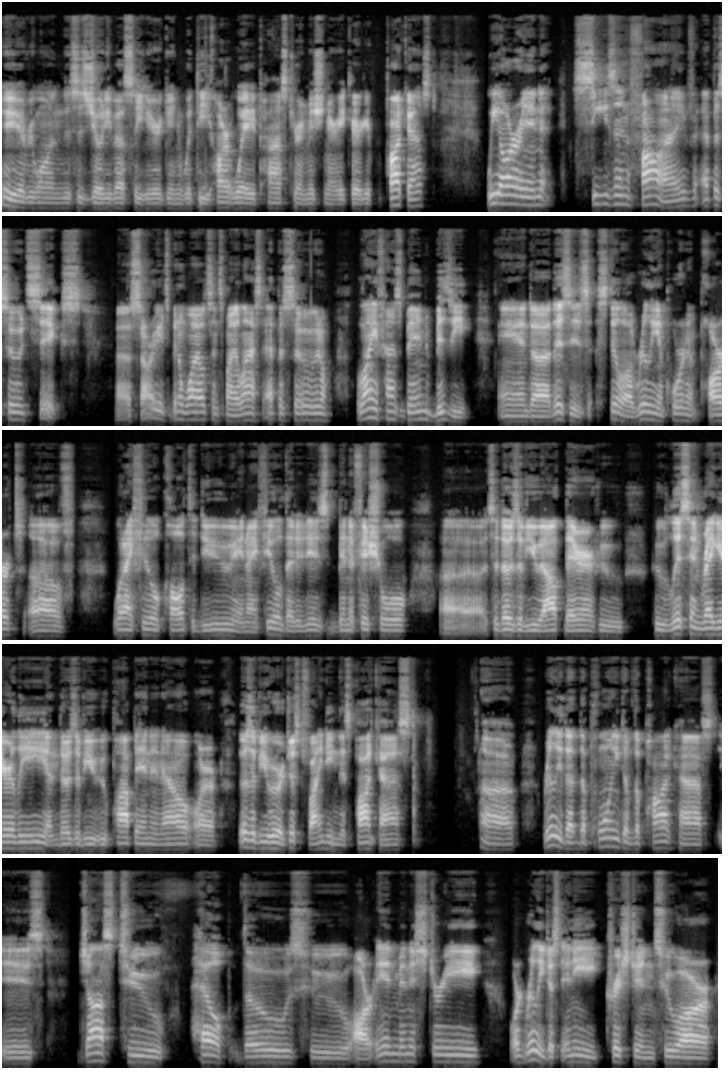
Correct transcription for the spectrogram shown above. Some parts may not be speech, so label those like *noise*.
Hey everyone, this is Jody Vesley here again with the Heartway Pastor and Missionary Caregiver Podcast. We are in season five, episode six. Uh, sorry, it's been a while since my last episode. Life has been busy, and uh, this is still a really important part of what I feel called to do, and I feel that it is beneficial uh, to those of you out there who who listen regularly and those of you who pop in and out, or those of you who are just finding this podcast, uh, really the, the point of the podcast is just to help those who are in ministry or really just any Christians who are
